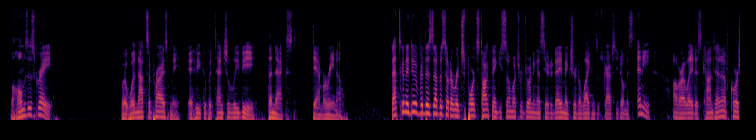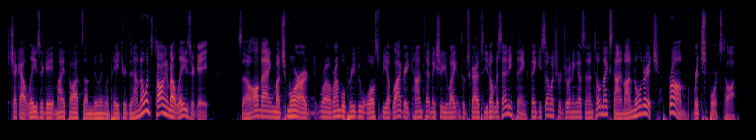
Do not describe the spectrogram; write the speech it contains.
Mahomes is great, but it would not surprise me if he could potentially be the next Dan Marino. That's going to do it for this episode of Rich Sports Talk. Thank you so much for joining us here today. Make sure to like and subscribe so you don't miss any of our latest content. And of course, check out Lasergate, my thoughts on the New England Patriots and how no one's talking about Lasergate. So, all that and much more. Our Royal Rumble preview will also be up. A lot of great content. Make sure you like and subscribe so you don't miss anything. Thank you so much for joining us. And until next time, I'm Nolan Rich from Rich Sports Talk.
